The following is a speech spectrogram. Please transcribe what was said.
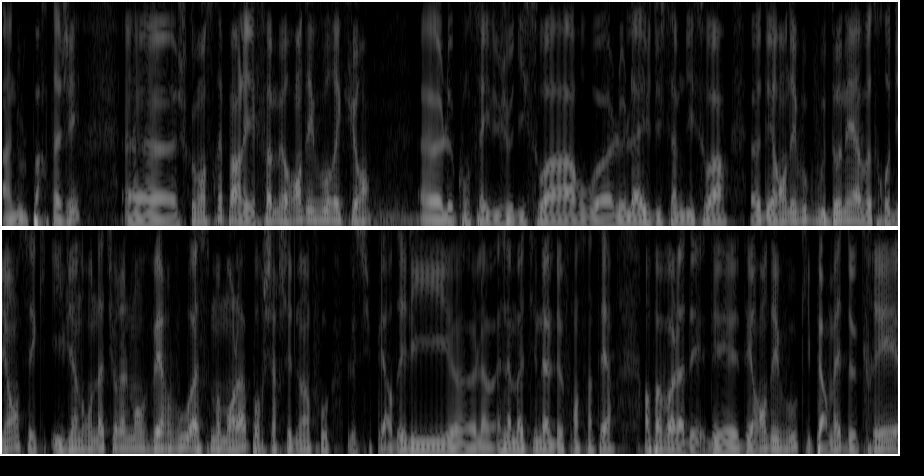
à nous le partager. Euh, je commencerai par les fameux rendez-vous récurrents. Euh, le conseil du jeudi soir ou euh, le live du samedi soir, euh, des rendez-vous que vous donnez à votre audience et qu'ils viendront naturellement vers vous à ce moment-là pour chercher de l'info. Le Super Daily, la, matinale de France Inter. Enfin voilà, des, des, des rendez-vous qui permettent de créer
